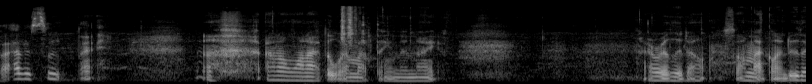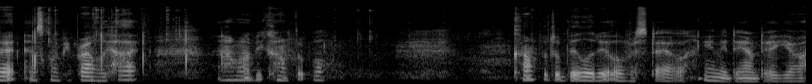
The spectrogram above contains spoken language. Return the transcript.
bodysuit thing. I don't want to have to wear my thing tonight. I really don't. So I'm not going to do that. It's going to be probably hot. And I want to be comfortable. Comfortability over style any damn day, y'all.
